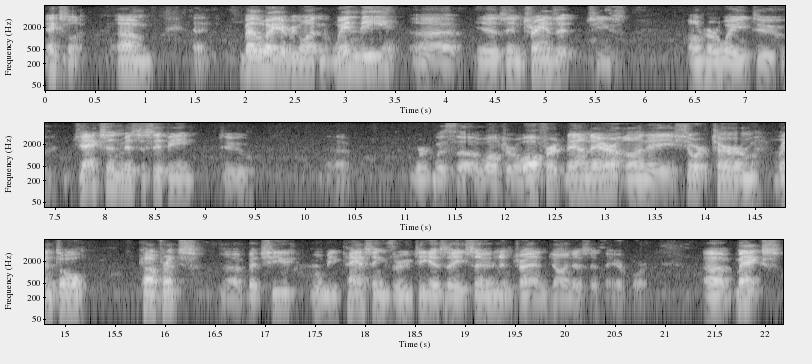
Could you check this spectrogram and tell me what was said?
Excellent. Um, by the way everyone wendy uh, is in transit. She's on her way to jackson mississippi to work with uh, Walter Wolfert down there on a short-term rental conference, uh, but she will be passing through TSA soon and try and join us at the airport. Uh, Max,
